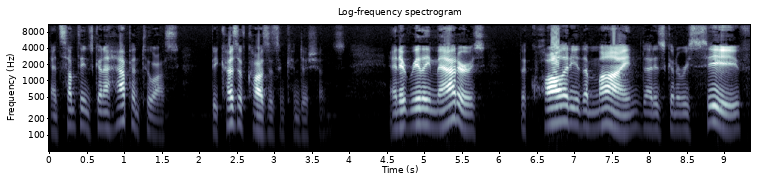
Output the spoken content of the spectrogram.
and something's going to happen to us because of causes and conditions. And it really matters the quality of the mind that is going to receive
